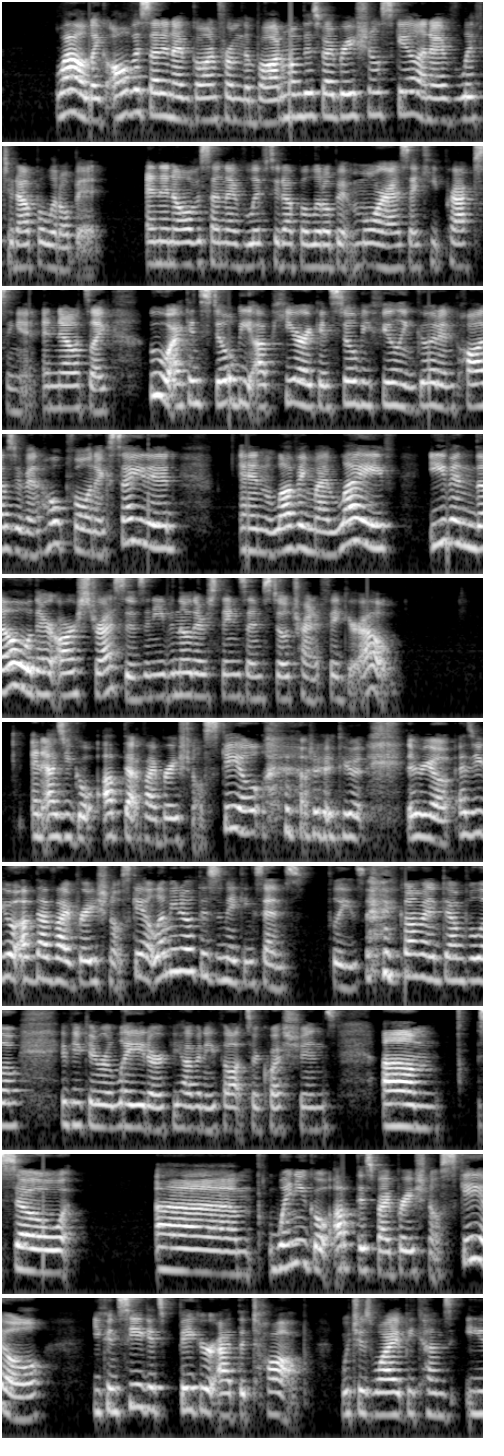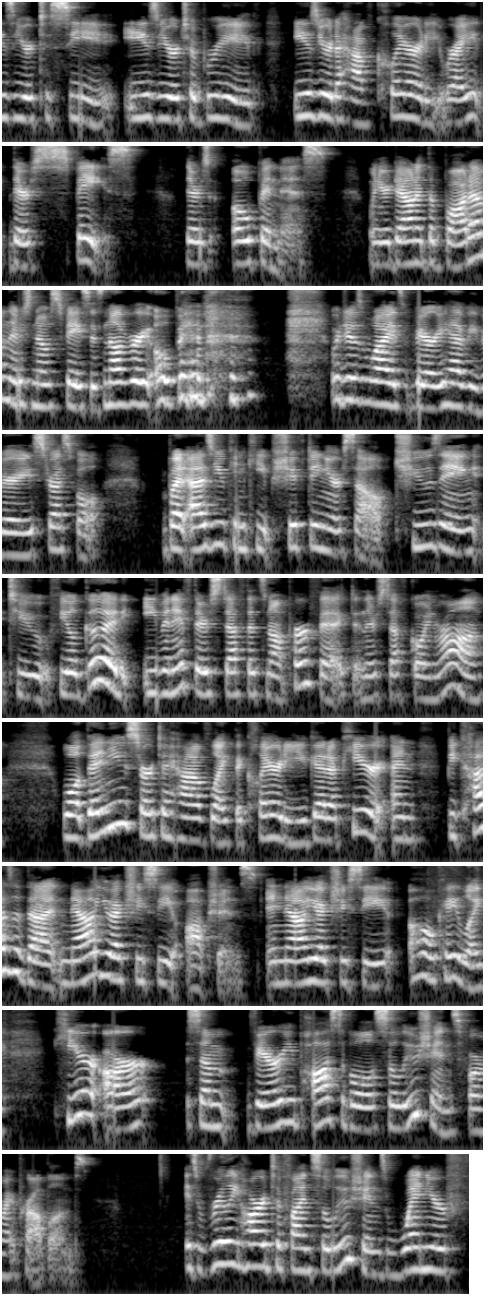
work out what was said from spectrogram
wow, like all of a sudden I've gone from the bottom of this vibrational scale and I've lifted up a little bit. And then all of a sudden I've lifted up a little bit more as I keep practicing it. And now it's like, ooh, I can still be up here. I can still be feeling good and positive and hopeful and excited and loving my life, even though there are stresses and even though there's things I'm still trying to figure out. And as you go up that vibrational scale, how did I do it? There we go. As you go up that vibrational scale, let me know if this is making sense, please. Comment down below if you can relate or if you have any thoughts or questions. Um, so, um, when you go up this vibrational scale, you can see it gets bigger at the top, which is why it becomes easier to see, easier to breathe, easier to have clarity, right? There's space there's openness. When you're down at the bottom, there's no space. It's not very open, which is why it's very heavy, very stressful. But as you can keep shifting yourself, choosing to feel good, even if there's stuff that's not perfect and there's stuff going wrong, well, then you start to have like the clarity. You get up here, and because of that, now you actually see options. And now you actually see, oh, okay, like here are some very possible solutions for my problems. It's really hard to find solutions when you're f-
